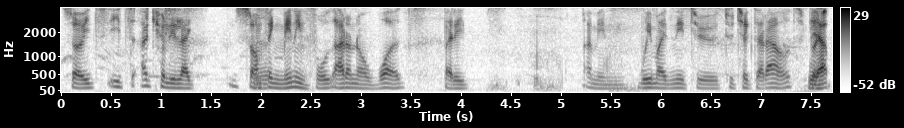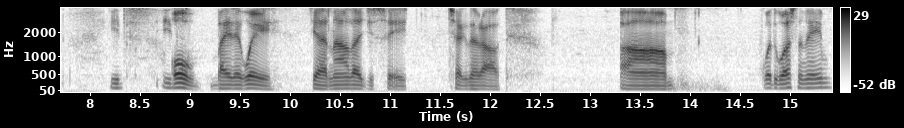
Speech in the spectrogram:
So it's it's actually like something meaningful. I don't know what, but it. I mean, we might need to to check that out. Yep. It's it's Oh, by the way, yeah. Now that you say, check that out. Um, what was the name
